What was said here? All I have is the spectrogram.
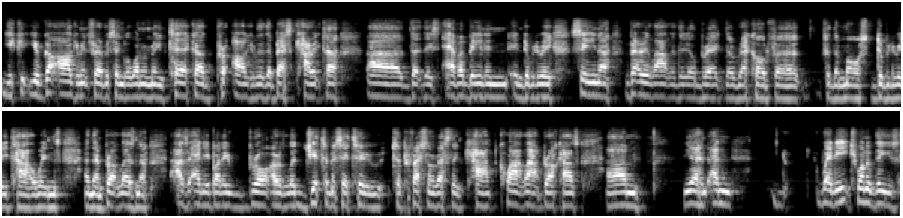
you, you've got arguments for every single one. I mean, Taker, arguably the best character uh, that there's ever been in in WWE. Cena, very likely that he'll break the record for for the most WWE title wins, and then Brock Lesnar, as anybody brought a legitimacy to to professional wrestling, can't quite like Brock has. Um, yeah, and when each one of these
